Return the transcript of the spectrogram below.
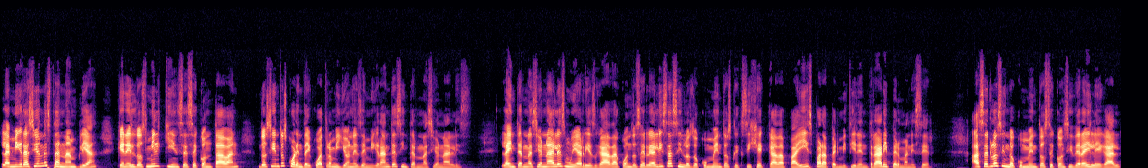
La migración es tan amplia que en el 2015 se contaban 244 millones de migrantes internacionales. La internacional es muy arriesgada cuando se realiza sin los documentos que exige cada país para permitir entrar y permanecer. Hacerlo sin documentos se considera ilegal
